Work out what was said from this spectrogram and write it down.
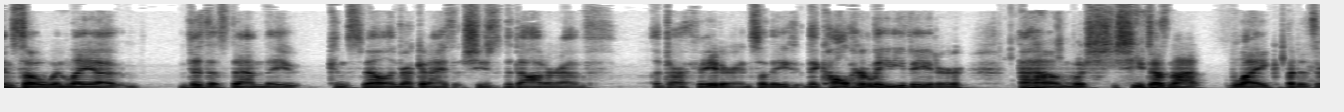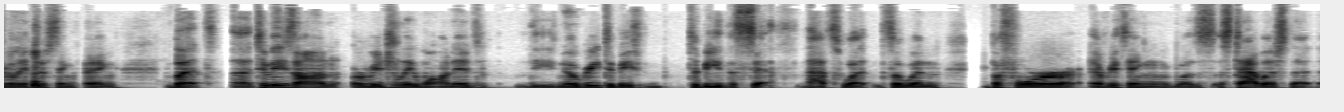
and so when Leia visits them they can smell and recognize that she's the daughter of a Darth Vader, and so they they call her Lady Vader, um, which she does not like, but it's a really interesting thing. But uh, Timothy Zahn originally wanted the Noghri to be to be the Sith. That's what. So when before everything was established that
